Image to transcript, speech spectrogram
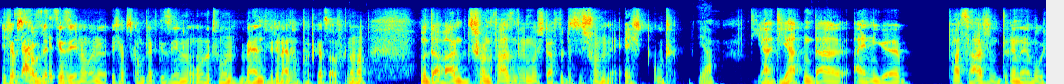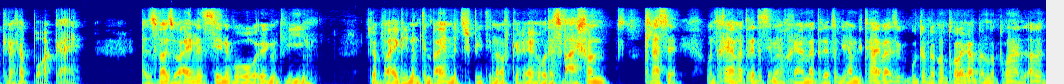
Ich habe es komplett gesehen. ohne, ich habe es komplett gesehen ohne Ton, während wir den Eintracht Podcast aufgenommen haben. Und da waren schon Phasen drin, wo ich dachte, das ist schon echt gut. Ja. Ja, die hatten da einige Passagen drinne, wo ich gedacht habe, boah, geil. Also es war so eine Szene, wo irgendwie, ich glaube, Weigel nimmt den Ball mit, spielt ihn auf Guerrero. Das war schon klasse. Und Real Madrid ist immer noch Real Madrid und die haben die teilweise gut unter Kontrolle gehabt, aber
